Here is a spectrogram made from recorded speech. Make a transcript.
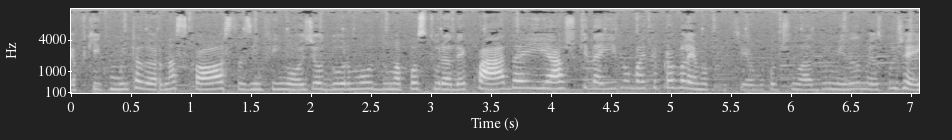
eu fiquei com muita dor nas costas. Enfim, hoje eu durmo de uma postura adequada e acho que daí não vai ter problema, porque eu vou continuar dormindo do mesmo jeito.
